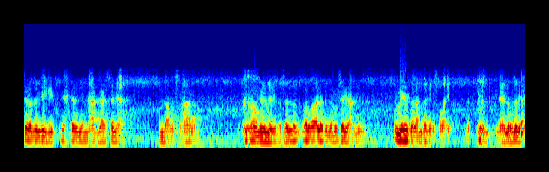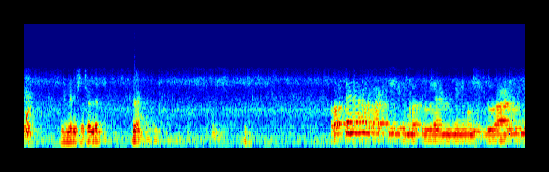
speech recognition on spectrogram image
سند جيد يحتمل أن عباس سمعه. من بعض الصحابه أو من النبي صلى الله عليه وسلم والغالب أنه سمعه من مما ينقل عن بني إسرائيل. لأنه لم يحدث من النبي صلى الله عليه وسلم نعم. ربنا وابعث فيهم رسولا منهم يتلو عليهم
